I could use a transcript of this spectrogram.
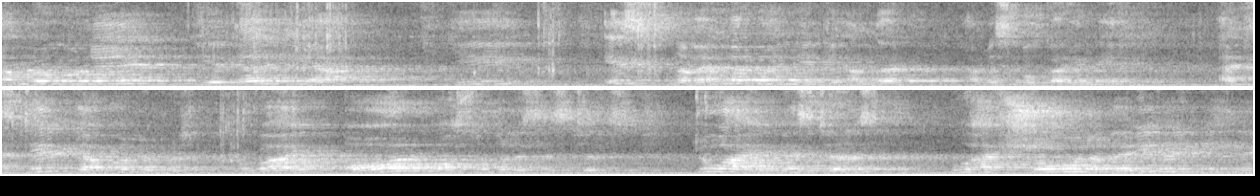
हम लोगों ने ये तय किया कि इस नवंबर महीने के अंदर हम इसको करेंगे and state government all possible assistance to our investors who have shown a very very keen interest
